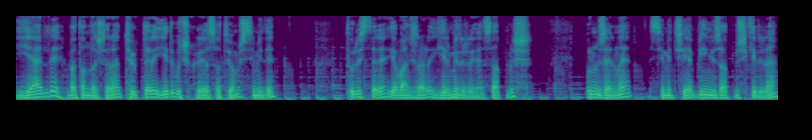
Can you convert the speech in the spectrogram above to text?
Yerli vatandaşlara, Türklere yedi buçuk liraya satıyormuş simidi. Turistlere, yabancılara 20 liraya satmış. Bunun üzerine simitçiye 1162 lira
